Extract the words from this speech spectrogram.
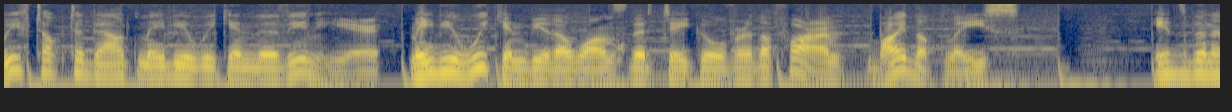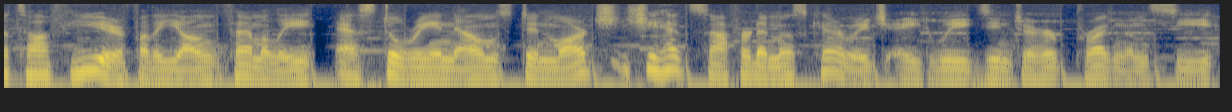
we've talked about maybe we can move in here, maybe we can be the ones that take over the farm, buy the place. It's been a tough year for the young family, as Tori announced in March she had suffered a miscarriage 8 weeks into her pregnancy.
